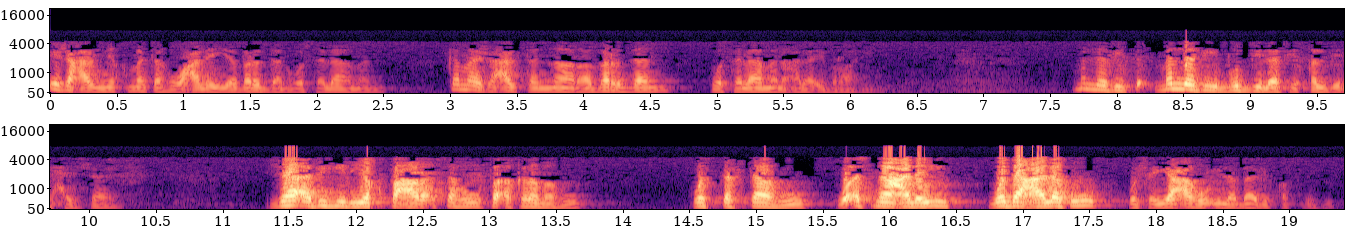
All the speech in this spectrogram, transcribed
اجعل نقمته علي بردا وسلاما كما جعلت النار بردا وسلاما على إبراهيم. ما الذي ما الذي بدل في قلب الحجاج؟ جاء به ليقطع رأسه فأكرمه واستفتاه وأثنى عليه ودعا له وشيعه إلى باب قصره.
